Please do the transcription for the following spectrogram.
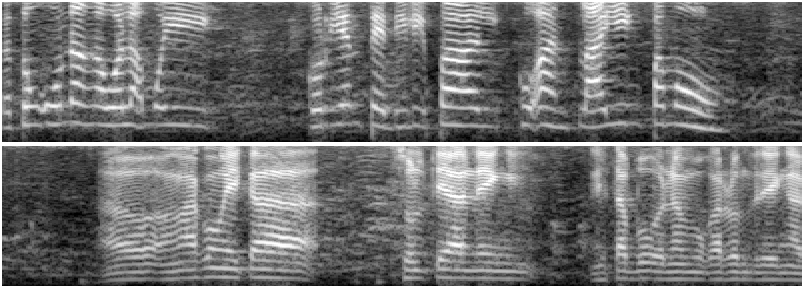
Katong una nga wala mo'y kuryente, dili pa kuan, flying pa mo. Aw, ang akong ika sultian ning hitabo na mo karon diri nga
